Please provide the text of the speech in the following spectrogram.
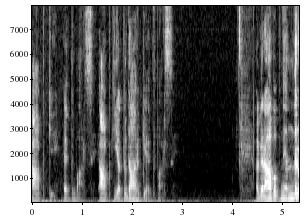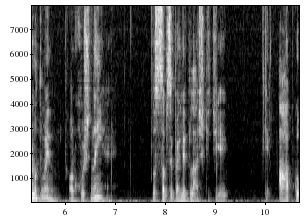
आपके एतबार से, आपकी अकदार के एतबार से। अगर आप अपने अंदर मुतमिन और खुश नहीं हैं तो सबसे पहले तलाश कीजिए कि आपको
